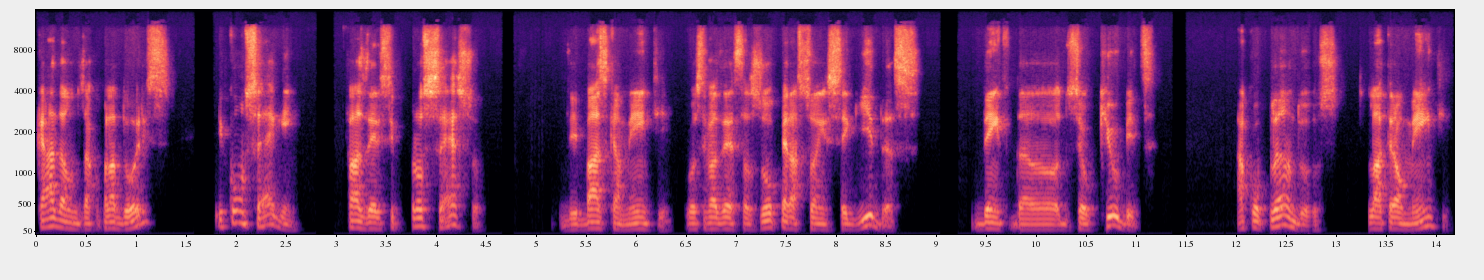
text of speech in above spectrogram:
cada um dos acopladores e conseguem fazer esse processo de basicamente você fazer essas operações seguidas dentro da, do seu qubit, acoplando-os lateralmente,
